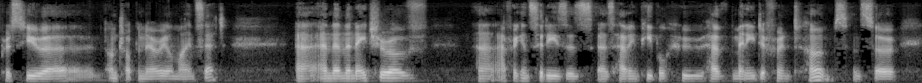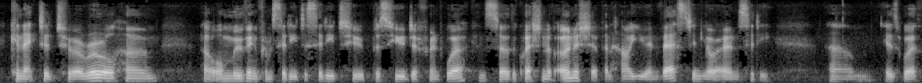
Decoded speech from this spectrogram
pursue an entrepreneurial mindset. Uh, and then the nature of uh, African cities as, as having people who have many different homes, and so connected to a rural home uh, or moving from city to city to pursue different work. And so the question of ownership and how you invest in your own city um, is worth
